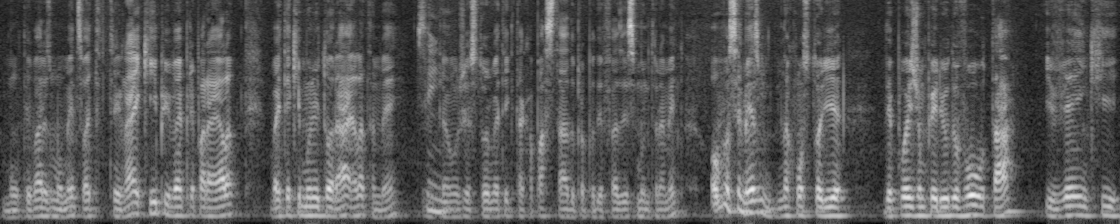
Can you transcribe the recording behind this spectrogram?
vão ter vários momentos, vai treinar a equipe, vai preparar ela, vai ter que monitorar ela também. Sim. Então, o gestor vai ter que estar capacitado para poder fazer esse monitoramento. Ou você mesmo, na consultoria, depois de um período, voltar e ver em que,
